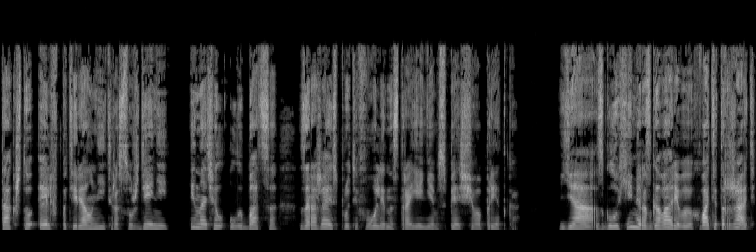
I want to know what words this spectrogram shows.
так что эльф потерял нить рассуждений и начал улыбаться, заражаясь против воли настроением спящего предка. «Я с глухими разговариваю, хватит ржать!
